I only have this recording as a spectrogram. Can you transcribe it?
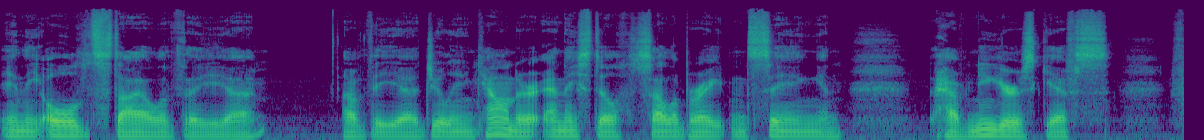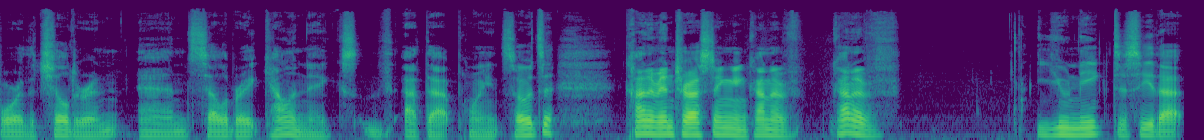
in the old style of the uh, of the uh, Julian calendar, and they still celebrate and sing and have New Year's gifts for the children and celebrate Calennigs at that point. So it's a kind of interesting and kind of kind of unique to see that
